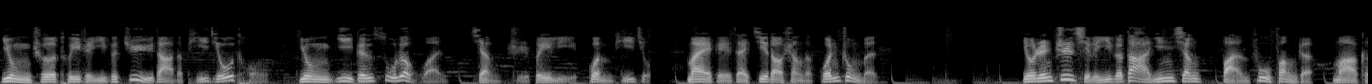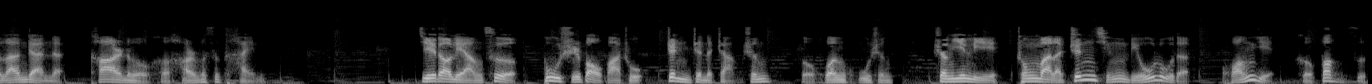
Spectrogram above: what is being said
用车推着一个巨大的啤酒桶，用一根塑料管。向纸杯里灌啤酒，卖给在街道上的观众们。有人支起了一个大音箱，反复放着马克·兰干的《Carnival》和《Harvest Time》。街道两侧不时爆发出阵阵的掌声和欢呼声。声音里充满了真情流露的狂野和放肆。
